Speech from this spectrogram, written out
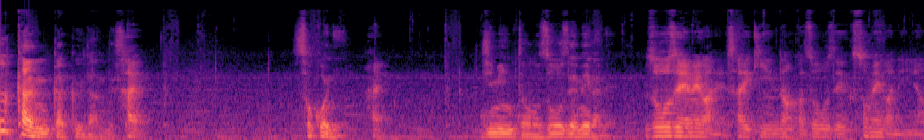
う感覚なんですよ、はい。そこに。はい。自民党の増税メガネ増税メガネ最近なんか増税クソメガネになっ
